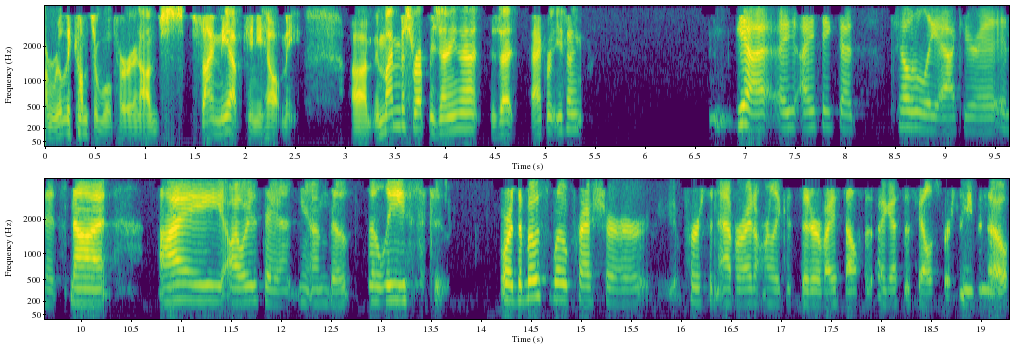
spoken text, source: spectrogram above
I'm really comfortable with her and I'll just sign me up. Can you help me? Um, am I misrepresenting that? Is that accurate, you think? Yeah, I, I think that's totally accurate. And it's not, I always say, you know, I'm the, the least or the most low pressure person ever. I don't really consider myself, I guess, a salesperson, even though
